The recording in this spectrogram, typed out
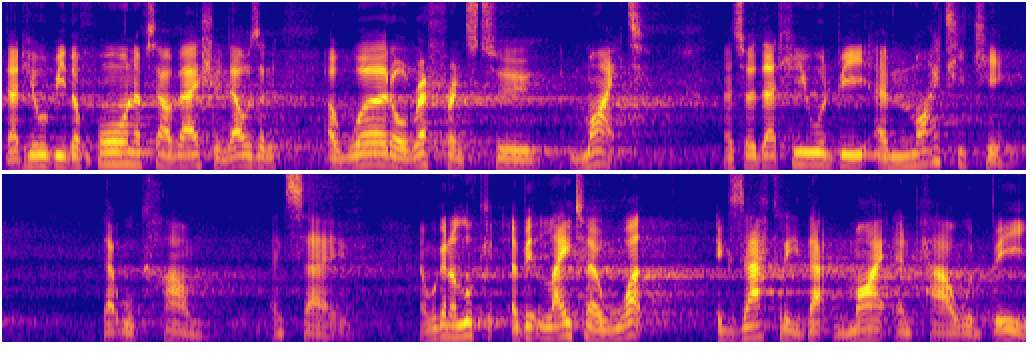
that he will be the horn of salvation. That was an, a word or reference to might. And so that he would be a mighty king that will come and save. And we're going to look a bit later what exactly that might and power would be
